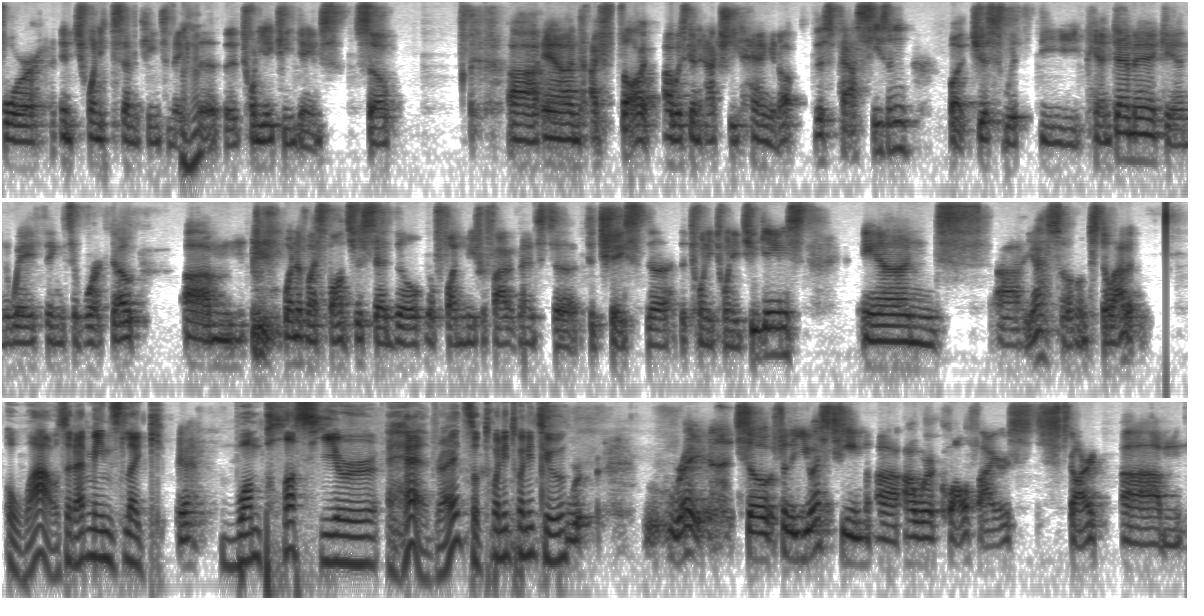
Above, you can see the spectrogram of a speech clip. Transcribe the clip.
for in 2017 to make Mhm. the, the 2018 games. So, uh, and I thought I was going to actually hang it up this past season, but just with the pandemic and the way things have worked out, um, one of my sponsors said they'll they'll fund me for five events to to chase the the 2022 games, and uh, yeah, so I'm still at it. Oh wow! So that means like Yeah. one plus year ahead, right? So 2022. R- Right. So for the U.S. team, uh, our qualifiers start um,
